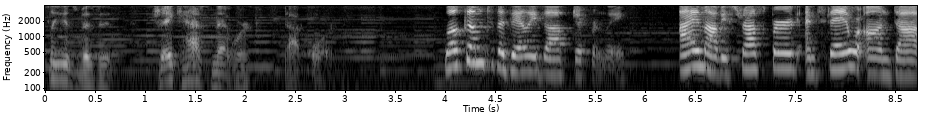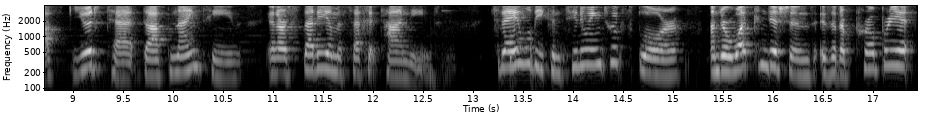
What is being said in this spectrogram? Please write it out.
please visit jcastnetwork.org. Welcome to the Daily Daf Differently. I am Avi Strausberg, and today we're on Daf Yud Tet, Daf 19, in our study of Masechet Ta'anit. Today we'll be continuing to explore under what conditions is it appropriate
